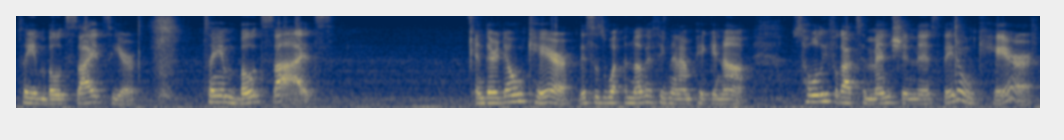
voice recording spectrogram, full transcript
Playing both sides here. Playing both sides. And they don't care. This is what another thing that I'm picking up. Totally forgot to mention this. They don't care.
